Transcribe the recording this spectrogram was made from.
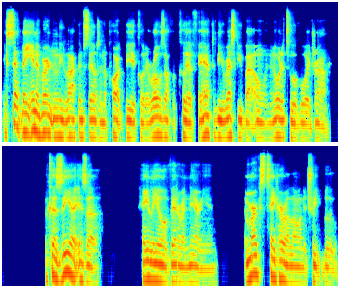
Except they inadvertently lock themselves in a parked vehicle that rolls off a cliff and have to be rescued by Owen in order to avoid drowning. Because Zia is a paleo veterinarian, the Mercs take her along to treat Blue.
